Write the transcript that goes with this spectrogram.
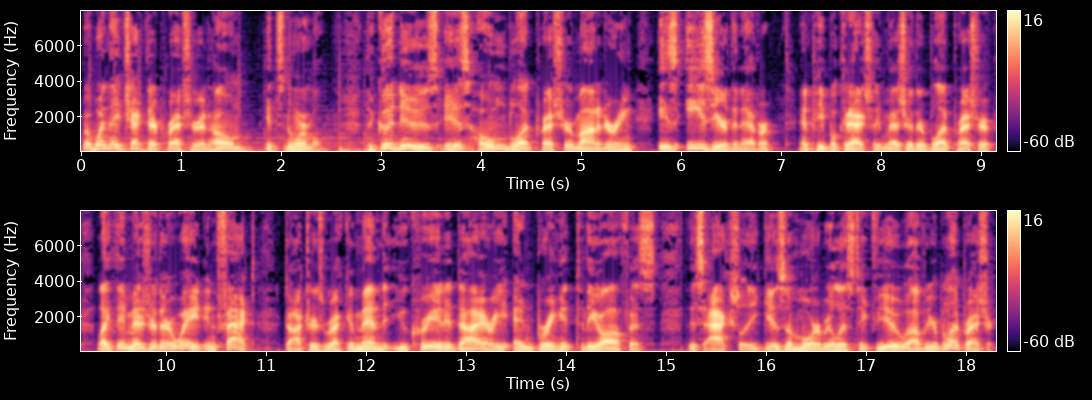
but when they check their pressure at home, it's normal. The good news is home blood pressure monitoring is easier than ever, and people can actually measure their blood pressure like they measure their weight. In fact, doctors recommend that you create a diary and bring it to the office. This actually gives a more realistic view of your blood pressure.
